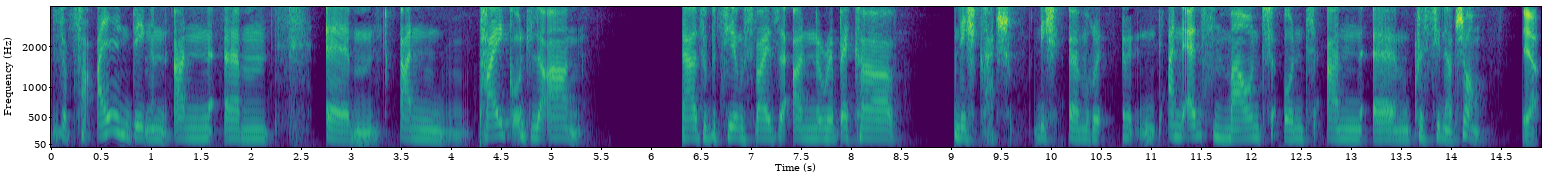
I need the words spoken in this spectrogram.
so vor allen Dingen an, ähm, ähm, an Pike und Laan. Also beziehungsweise an Rebecca, nicht Quatsch, nicht ähm, äh, an Anson Mount und an ähm, Christina Chong Ja.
